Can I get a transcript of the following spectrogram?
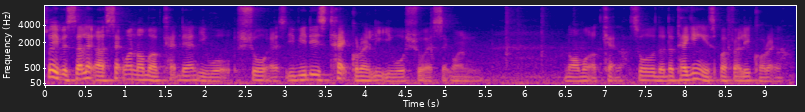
so if you select a sec 1 normal acad then it will show as if it is tagged correctly it will show as sec 1 normal acad so the, the tagging is perfectly correct lah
